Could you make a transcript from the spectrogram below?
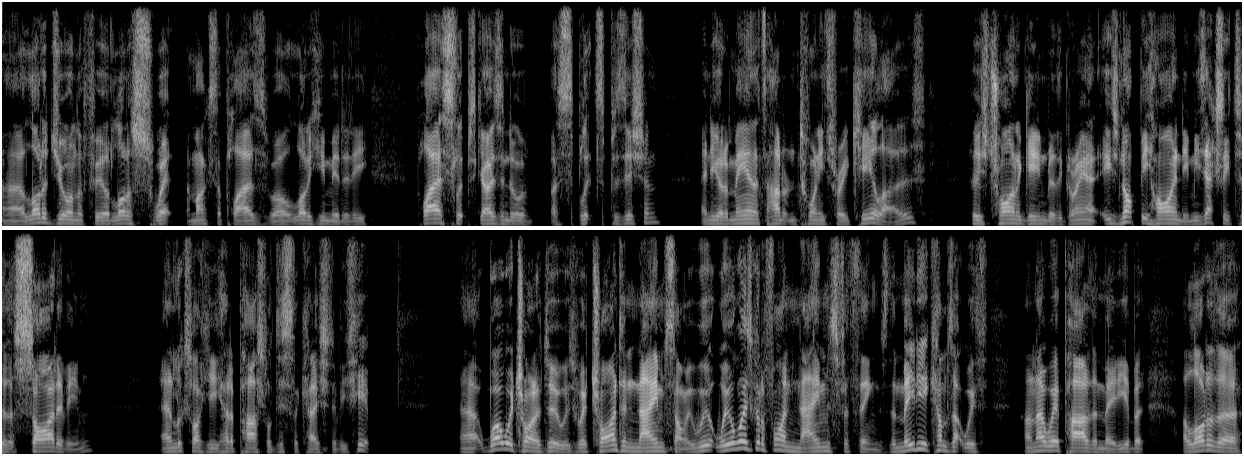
uh, a lot of dew on the field, a lot of sweat amongst the players as well, a lot of humidity. Player slips, goes into a, a splits position, and you got a man that's 123 kilos who's trying to get him to the ground. He's not behind him; he's actually to the side of him, and looks like he had a partial dislocation of his hip. Uh, what we're trying to do is we're trying to name something. We, we always got to find names for things. The media comes up with, I know we're part of the media, but a lot of the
